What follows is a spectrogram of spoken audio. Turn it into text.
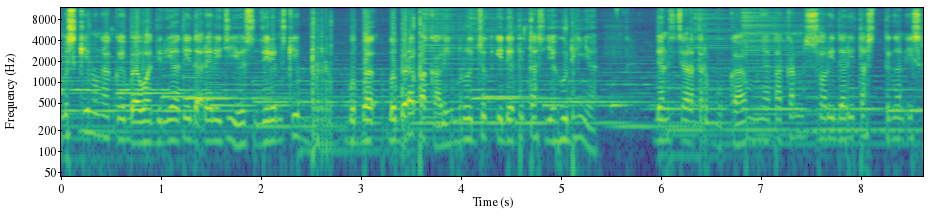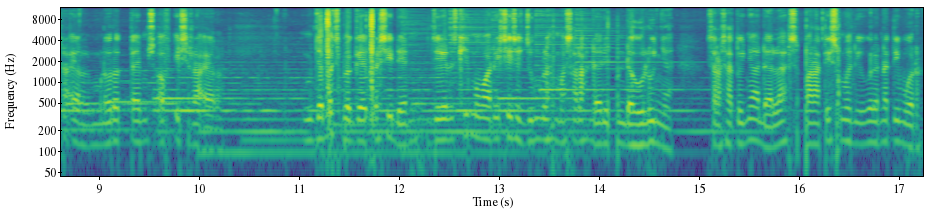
Meski mengakui bahwa dirinya tidak religius, Zelensky beberapa kali merujuk identitas Yahudinya dan secara terbuka menyatakan solidaritas dengan Israel menurut Times of Israel. Menjabat sebagai presiden, Zelensky mewarisi sejumlah masalah dari pendahulunya. Salah satunya adalah separatisme di Ukraina Timur.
